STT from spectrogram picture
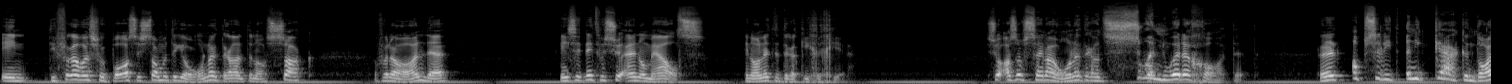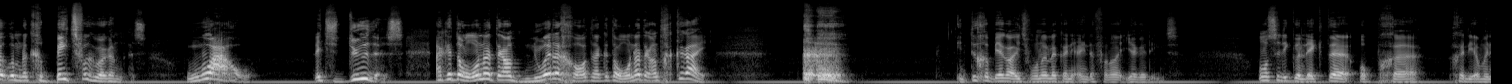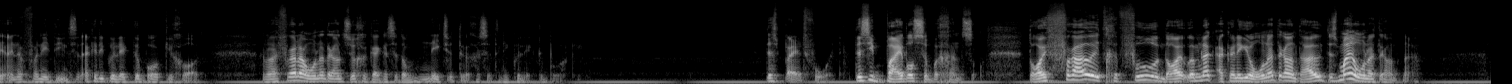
En die vrou was verbaas, sy saam met 'n 100 rand in haar sak of in haar hande en sy het net vir so in omhels en haar net 'n drukkie gegee. So asof sy daai 100 rand so nodig gehad het. Dat dit absoluut in die kerk in daai oomblik gebedsverhoring is. Wow. Let's do this. Ek het 'n 100 rand nodig gehad en ek het 'n 100 rand gekry. en toe gebeur daar iets wonderlik aan die einde van haar erediens ons het die kollekte opgeneem aan die einde van die diens en ek het die kollektebordjie gehad. En daai vrou het 100 rand so gekyk en sit hom net so teruggesit in die kollektebordjie. Dis baie forward. Dis die Bybelse beginsel. Daai vrou het gevoel in daai oomblik, ek kan nie 100 rand hou, dis my 100 rand nou.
